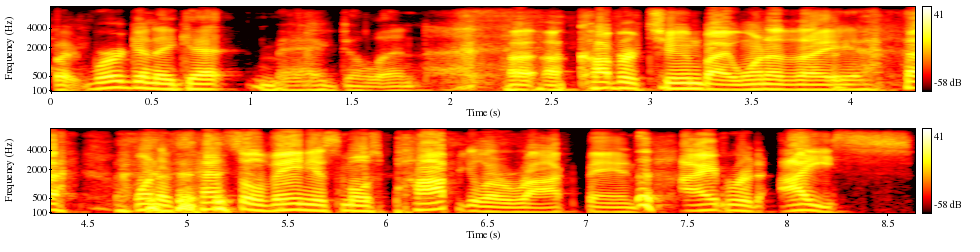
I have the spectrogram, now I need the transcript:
but we're gonna get Magdalene. a, a cover tune by one of the one of Pennsylvania's most popular rock bands, Hybrid Ice.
